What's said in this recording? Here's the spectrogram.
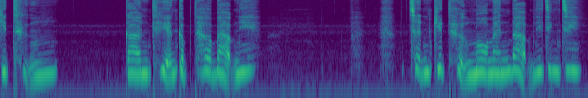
คิดถึงการเถียงกับเธอแบบนี้ ฉันคิดถึงโมเมนต์แบบนี้จริงๆ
